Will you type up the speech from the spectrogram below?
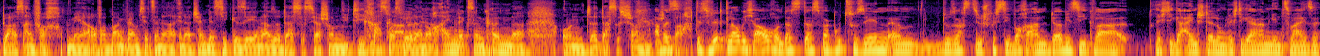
du hast einfach mehr auf der Bank. Wir haben es jetzt in der, in der Champions League gesehen, also das ist ja schon krass, was wir da noch einwechseln können da und äh, das ist schon, Aber schon es, es wird, glaube ich, auch, und das, das war gut zu sehen, ähm, du sagst, du sprichst die Woche an, Derby-Sieg war richtige Einstellung, richtige Herangehensweise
